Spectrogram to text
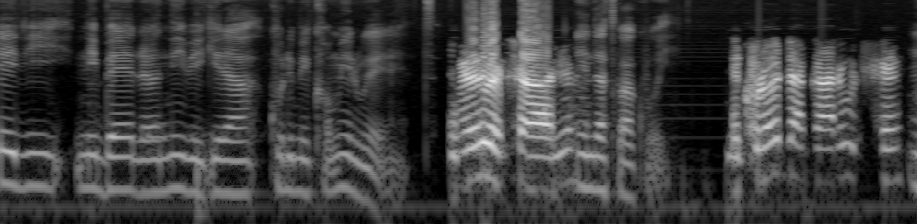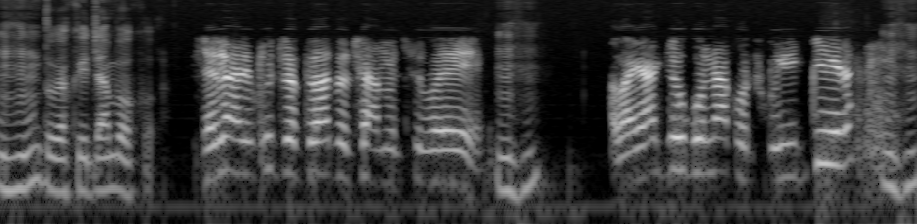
Eri Nibel nibigira kuri mikomirwe Mwiriwe cyane ninda twakuye. Ni Claude agarutse mhm duga kwijambo ko je nari kuri ico kibazo ca mituweli mhm. Abanyagihugu ntako twigira. Mhm.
